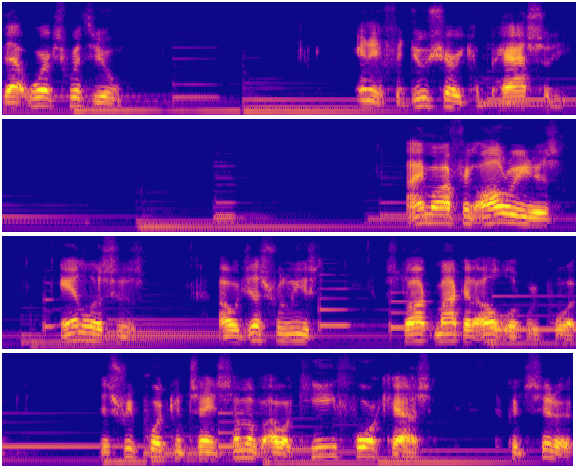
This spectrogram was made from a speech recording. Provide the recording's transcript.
that works with you in a fiduciary capacity. I'm offering all readers and listeners our just released Stock Market Outlook report. This report contains some of our key forecasts to consider,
